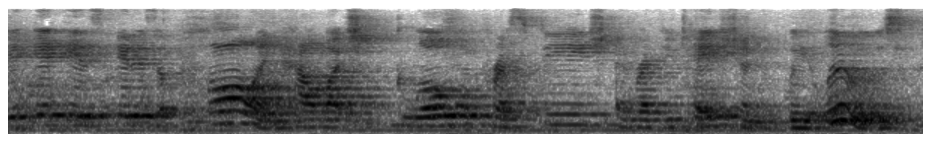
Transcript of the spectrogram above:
it, it, is, it is appalling how much global prestige and reputation we lose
